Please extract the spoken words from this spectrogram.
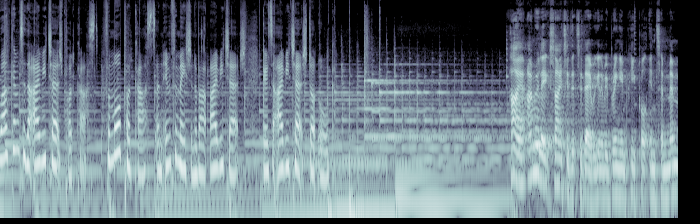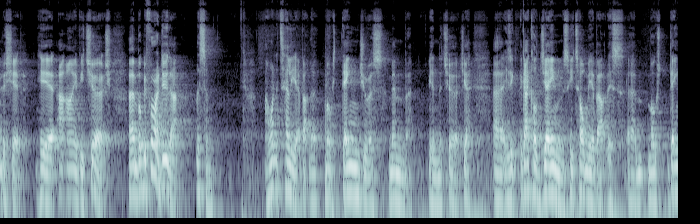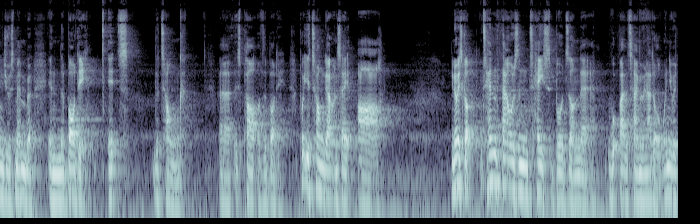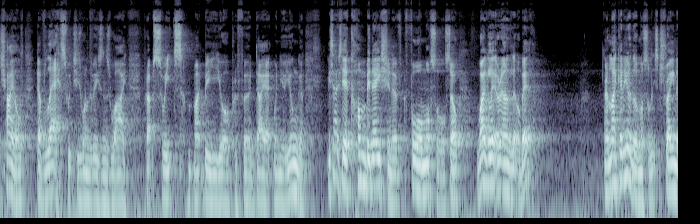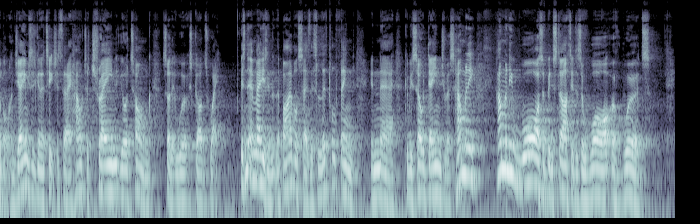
Welcome to the Ivy Church podcast. For more podcasts and information about Ivy Church, go to ivychurch.org. Hi, I'm really excited that today we're going to be bringing people into membership here at Ivy Church. Um, but before I do that, listen, I want to tell you about the most dangerous member in the church. Yeah, uh, he's a, a, guy called James. He told me about this um, most dangerous member in the body. It's the tongue. Uh, it's part of the body. Put your tongue out and say, ah. You know, it's got 10,000 taste buds on there by the time you're an adult. When you're a child, you have less, which is one of the reasons why perhaps sweets might be your preferred diet when you're younger. It's actually a combination of four muscles. So waggle it around a little bit. And like any other muscle, it's trainable. And James is going to teach us today how to train your tongue so that it works God's way. Isn't it amazing that the Bible says this little thing in there can be so dangerous? How many, how many wars have been started as a war of words?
